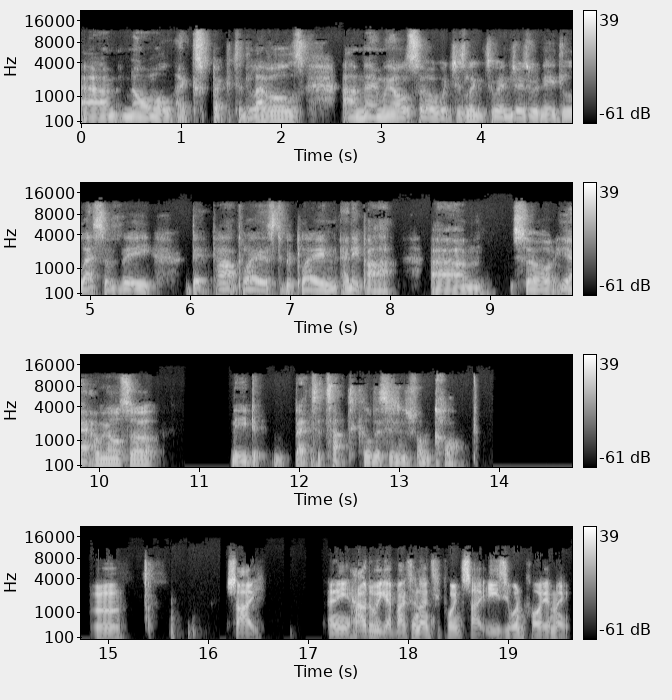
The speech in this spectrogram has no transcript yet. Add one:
um, normal expected levels. And then we also, which is linked to injuries, we need less of the bit part players to be playing any part. Um, so yeah, and we also need better tactical decisions from Klopp. Mm. Si, any, how do we get back to 90 points, Si? Easy one for you, mate.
